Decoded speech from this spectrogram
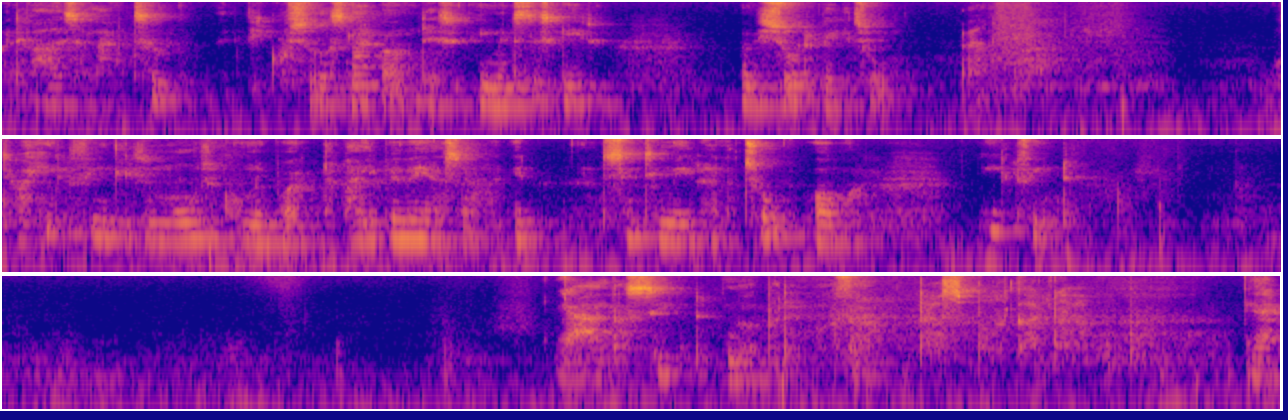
Og det varede så lang tid, at vi kunne sidde og snakke om det, imens det skete. Og vi så det begge to. Det var helt fint, ligesom mosekronebryg, der bare lige bevæger sig et, et centimeter eller to over. Helt fint. Jeg har aldrig set noget på den måde før. Der er også både koldt her. Ja.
